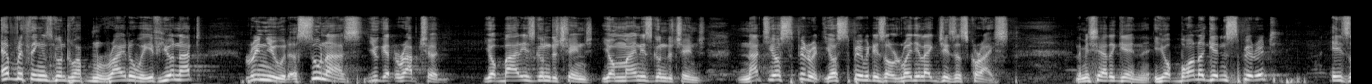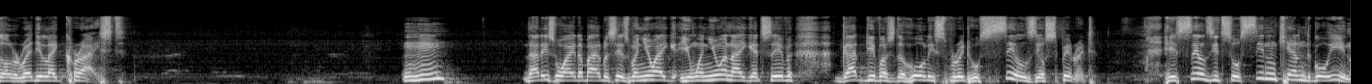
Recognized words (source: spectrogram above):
Everything is going to happen right away. If you're not renewed, as soon as you get raptured, your body is going to change. Your mind is going to change. Not your spirit. Your spirit is already like Jesus Christ. Let me say it again. Your born again spirit is already like Christ. Mm-hmm. That is why the Bible says when you, when you and I get saved, God give us the Holy Spirit who seals your spirit. He seals it so sin can't go in.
